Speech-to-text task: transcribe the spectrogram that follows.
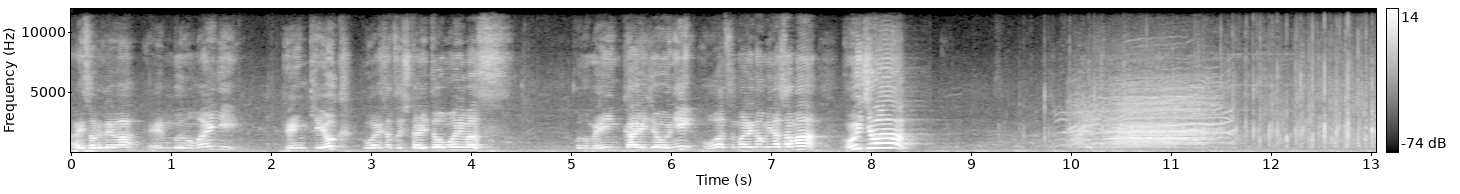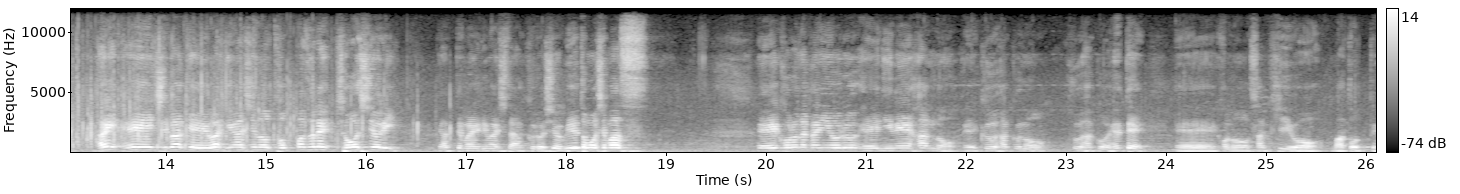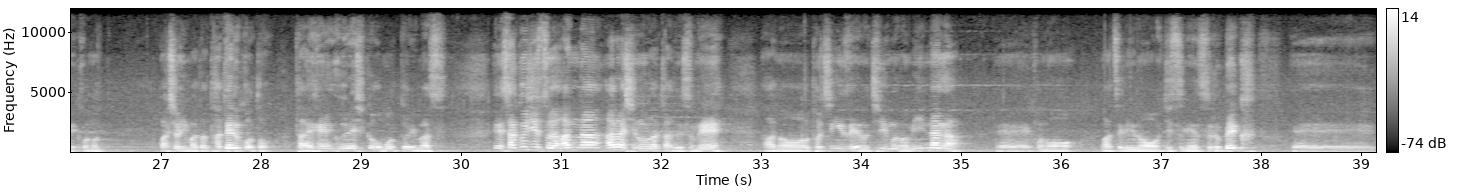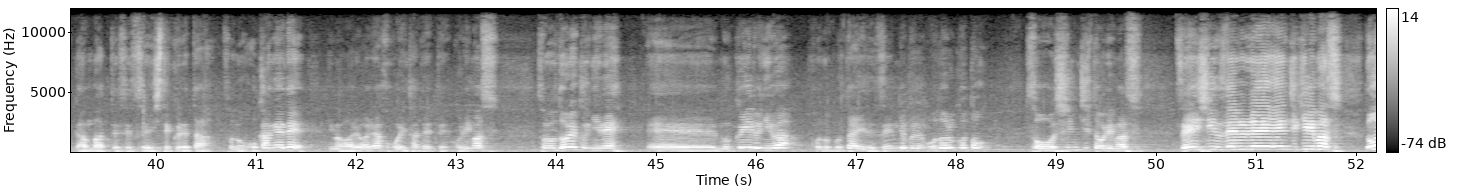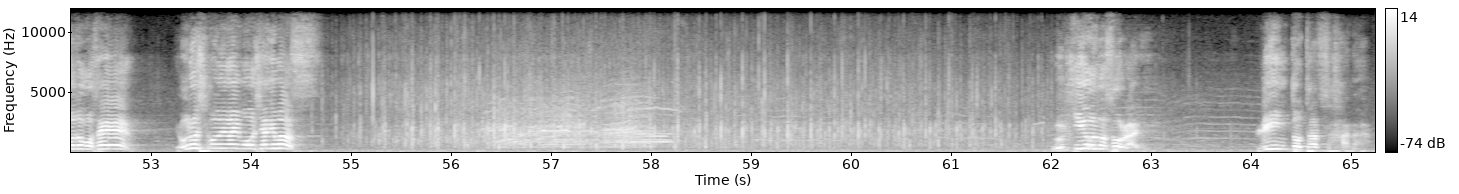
はいそれでは演舞の前に元気よくご挨拶したいと思います。このメイン会場にお集まりの皆様こんにちは!はい、えー、千葉県は東の突破ずれ銚子よりやってまいりました黒潮美優と申します、えーコロナ禍による、えー2年半の、えー空白の空白を経て、えーこの作品をまとってこの場所にまた立てること大変嬉しく思っております、え昨日あんな嵐の中ですねあの栃木勢のチームのみんなが、えーこの祭りの実現するべく、えー頑張って設営してくれたそのおかげで今我々はここに立てております。その努力にね、えー報いるにはこの舞台で全力で踊ることそう信じております。全身全霊演じきります。どうぞご声援よろしくお願い申し上げます。浮世の空に凛と立つ花。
